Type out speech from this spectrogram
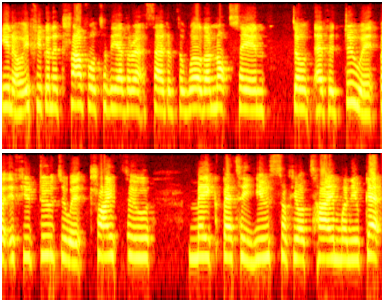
you know if you're going to travel to the other side of the world, I'm not saying don't ever do it, but if you do do it, try to make better use of your time when you get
